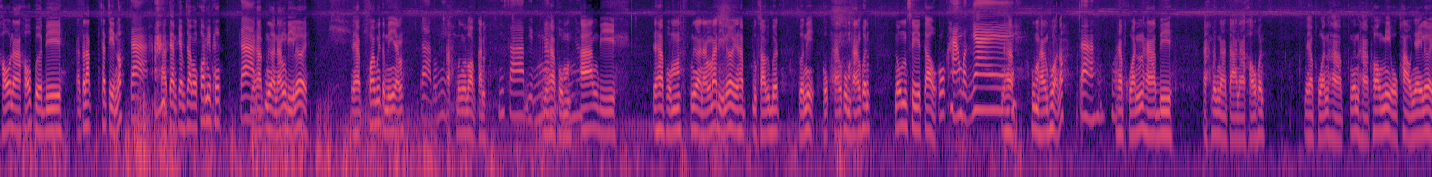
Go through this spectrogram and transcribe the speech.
เขาหน้าเขาเปิดดีอัตลักษณ์ชัดเจนเนาะจ้าตาแต้มแก้มจ้าบางข้อมีครบ จ้านะครับเนื้อหนังดีเลยนะครับควายมีตำหนิหยังจ้าบ่มีอะเบิ่งรอบๆกันมีทราบยืนงามนี่ครับผมยืนงามอ้างดีนะครับผมเนื้อหนังมาดีเลยนะครับลูกสาวบิ๊กเบิร์ดตัวนี้กกหางพุ่มหางเพิ่นนมสีเต้ากกหางบักใหญ่นะครับพุ่มหางผัวเนาะจ้านะครับขวัญหาบดีอะเบิ่งหน้าตาหน้าเขาเพิ่นนะครับขวัญหาบเงินหาบทองมีอกเผาใหญ่เลย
